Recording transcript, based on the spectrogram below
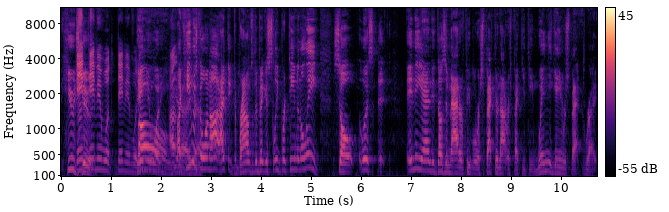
Huge Dam- dude. Damien Wood. Damien Wood. Damien Oh, Woody. yeah, like he was yeah. going on. I think the Browns are the biggest sleeper team in the league. So listen, in the end, it doesn't matter if people respect or not respect your team. Win, you gain respect. Right.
